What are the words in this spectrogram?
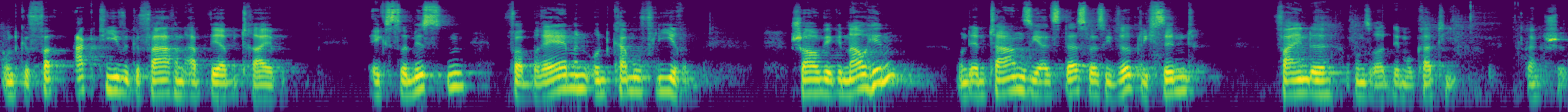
und gefa aktive Gefahrenabwehr betreiben. Extremisten verbrämen und kamouflieren. Schauen wir genau hin, und enttarnen sie als das, was sie wirklich sind, Feinde unserer Demokratie. Dankeschön.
